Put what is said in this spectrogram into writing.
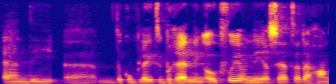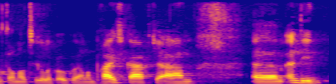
En die um, de complete branding ook voor jou neerzetten. Daar hangt dan natuurlijk ook wel een prijskaartje aan. Um, en die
